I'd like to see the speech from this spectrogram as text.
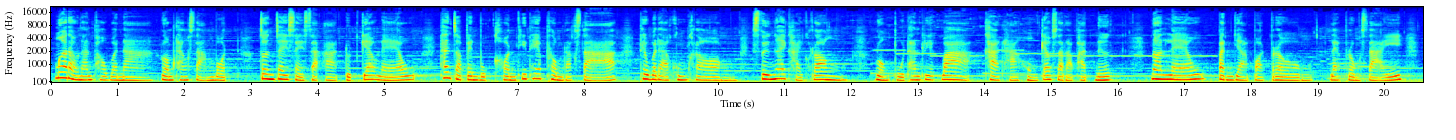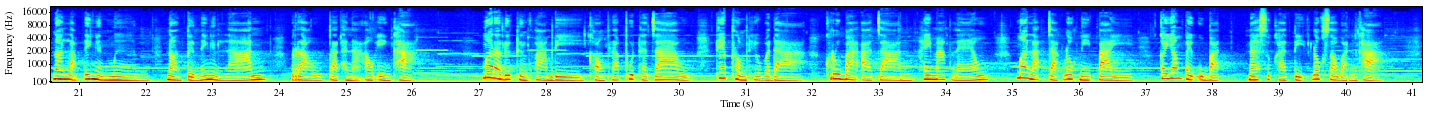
เมื่อเรานั้นภาวนารวมทั้งสามบท จนใจใสสะอาดดุดแก้วแล้ว ท่านจะเป็นบุคคลที่เทพพรหมรักษา เทวดาคุ้มครอง ซื้อง่ายขายคล่อง หลวงปู่ท่านเรียกว่าคาถาหงแก้วสารพัดนึก นอนแล้วปัญญาปลอดโปร่งและโปร่งใส นอนหลับได้เงินหมื่น นอนตื่นได้เงินล้าน เราปรารถนาเอาเองค่ะ เมื่อระลึกถึงความดีของพระพุทธเจ้า เทพพรมเทวดา ครูบาอาจารย์ให้มากแล้ว เมื่อละจากโลกนี้ไป ก็ย่อมไปอุบัติณสุคติโลกสวรรค์ค่ะ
